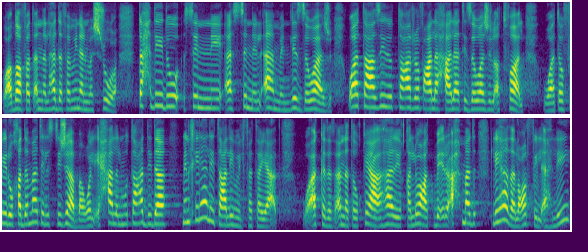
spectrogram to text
وأضافت أن الهدف من المشروع تحديد سن السن الآمن للزواج وتعزيز التعرف على حالات زواج الأطفال وتوفير خدمات الاستجابة والإحالة المتعددة من خلال تعليم الفتيات. وأكدت أن توقيع أهالي قلوعة بئر أحمد لهذا العرف الأهلي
